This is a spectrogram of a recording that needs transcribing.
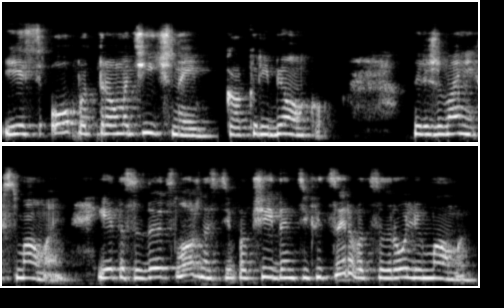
есть опыт травматичный, как ребенку переживаниях с мамой. И это создает сложности вообще идентифицироваться с ролью мамы.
